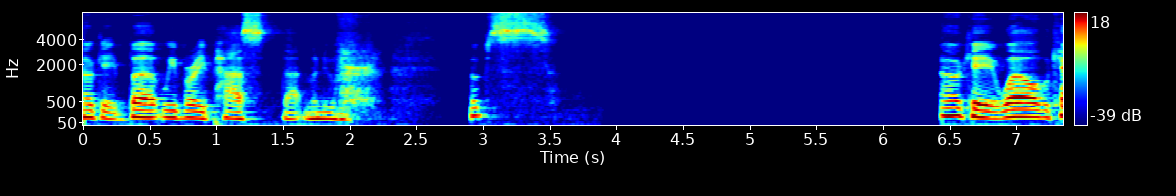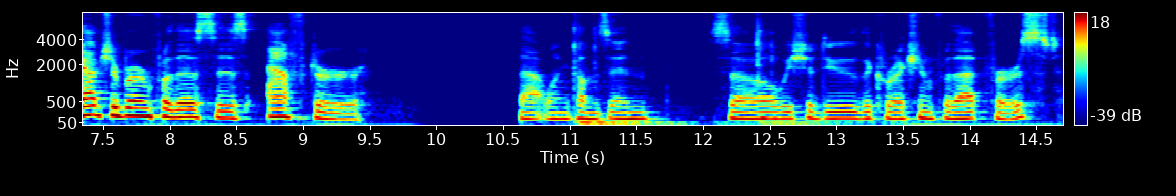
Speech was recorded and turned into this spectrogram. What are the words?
Okay, but we've already passed that maneuver. Oops. Okay, well, the capture burn for this is after that one comes in. So we should do the correction for that first.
